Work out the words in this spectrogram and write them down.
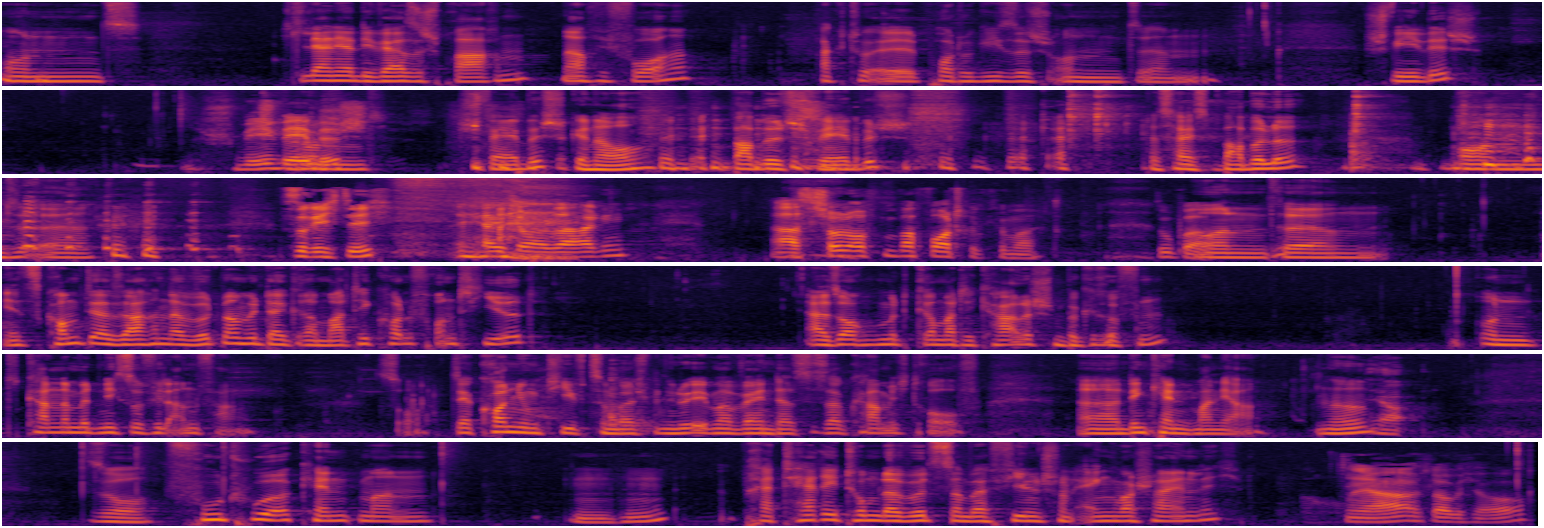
Und ich lerne ja diverse Sprachen nach wie vor. Aktuell Portugiesisch und ähm, Schwedisch. Schwäbisch. Schwäbisch. Und Schwäbisch, genau. Babbel Schwäbisch. Das heißt Babbele. Und äh, So richtig, kann ich schon mal sagen. Hast schon offenbar Fortschritt gemacht. Super. Und ähm, jetzt kommt ja Sachen, da wird man mit der Grammatik konfrontiert. Also auch mit grammatikalischen Begriffen. Und kann damit nicht so viel anfangen. So, der Konjunktiv zum Beispiel, den du eben erwähnt hast, deshalb kam ich drauf. Äh, den kennt man ja. Ne? Ja. So, Futur kennt man. mhm. Präteritum, da wird es dann bei vielen schon eng wahrscheinlich. Ja, glaube ich auch.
